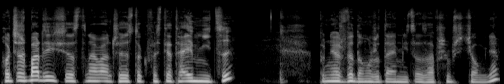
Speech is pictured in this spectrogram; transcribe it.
Chociaż bardziej się zastanawiam, czy jest to kwestia tajemnicy, ponieważ wiadomo, że tajemnica zawsze przyciągnie.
